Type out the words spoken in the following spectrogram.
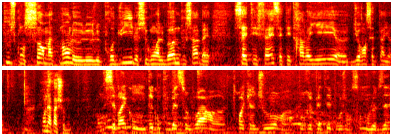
tout ce qu'on sort maintenant, le, le- le produit, le second album, tout ça, ben, ça a été fait, ça a été travaillé euh, durant cette période. Ouais. On n'a pas chômé. C'est vrai qu'on dès qu'on pouvait se voir 3-4 jours euh, pour répéter, pour jouer ensemble, on le faisait.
